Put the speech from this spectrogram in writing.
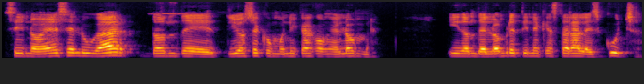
sino es el lugar donde Dios se comunica con el hombre y donde el hombre tiene que estar a la escucha.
